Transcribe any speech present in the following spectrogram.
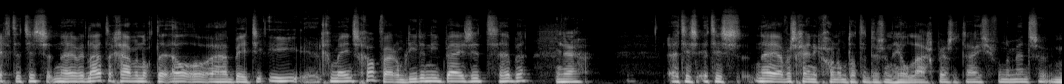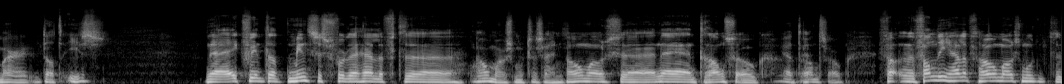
echt. Het is, nou, later gaan we nog de LHBTI-gemeenschap, waarom die er niet bij zit, hebben. Ja. Het is, het is, nou ja, waarschijnlijk gewoon omdat het dus een heel laag percentage van de mensen, maar dat is, Nee, ik vind dat minstens voor de helft eh, homo's moeten zijn. homo's eh, nee, en trans ook. Ja, trans ook. Van, van die helft homo's moet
